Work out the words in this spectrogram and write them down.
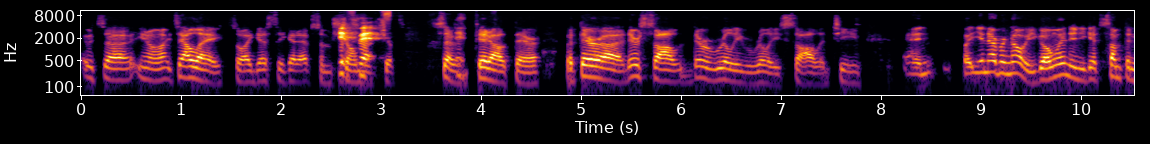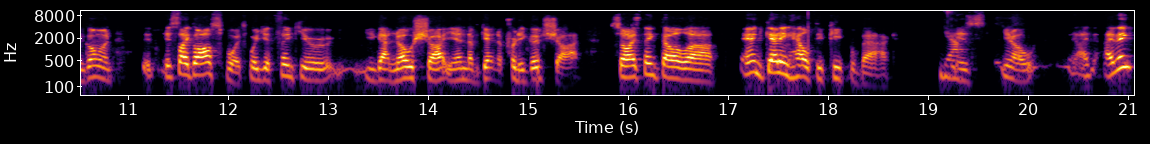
It's uh, you know, it's LA, so I guess they got to have some showmanship, so fit out there. But they're uh, they're solid. They're a really really solid team and but you never know. You go in and you get something going. It, it's like all sports where you think you're you got no shot, you end up getting a pretty good shot. So I think they'll uh, and getting healthy people back. yeah. is, you know, I, I think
